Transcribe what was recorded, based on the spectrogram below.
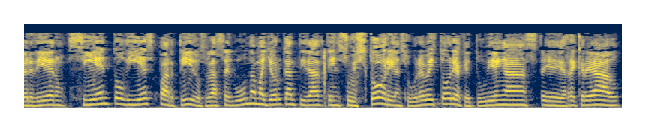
perdieron 110 partidos, la segunda mayor cantidad en su historia, en su breve historia que tú bien has eh, recreado.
